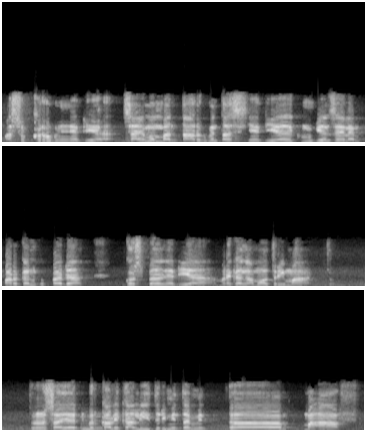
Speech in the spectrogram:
masuk ke rumahnya dia saya membantah argumentasinya dia kemudian saya lemparkan kepada gospelnya dia mereka nggak mau terima gitu. terus saya berkali-kali itu diminta min- eh, maaf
